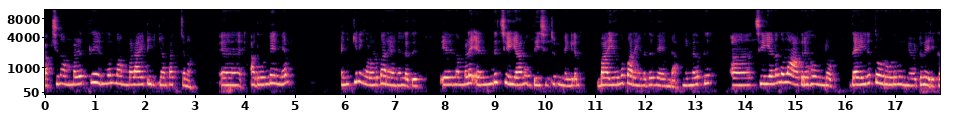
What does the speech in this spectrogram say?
പക്ഷെ നമ്മൾക്ക് എന്നും നമ്മളായിട്ടിരിക്കാൻ പറ്റണം. അതുകൊണ്ട് തന്നെ എനിക്ക് നിങ്ങളോട് പറയാനുള്ളത് നമ്മൾ എന്ത് ചെയ്യാൻ ഉദ്ദേശിച്ചിട്ടുണ്ടെങ്കിലും ഭയം എന്ന് പറയുന്നത് വേണ്ട. നിങ്ങൾക്ക് ചെയ്യണം എന്നുള്ള ആഗ്രഹമുണ്ടോ? ധൈര്യത്തോടുകൂടി മുന്നോട്ട് വരിക.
